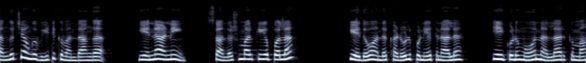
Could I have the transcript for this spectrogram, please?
தங்கச்சி அவங்க வீட்டுக்கு வந்தாங்க. என்ன அண்ணி சந்தோஷமா இருக்கீங்க போல? ஏதோ அந்த கடவுள் புண்ணியத்தினால என் குடும்பம் நல்லா இருக்குமா?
